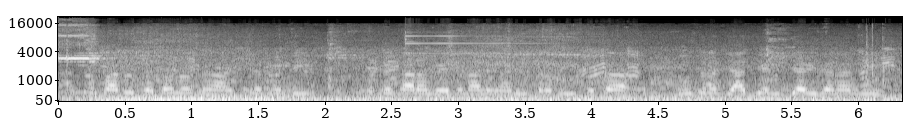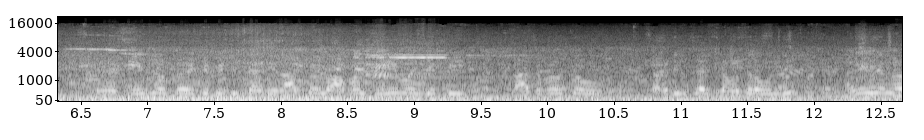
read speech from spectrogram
దాంతోపాటు గతంలో ఇచ్చినటువంటి ఎండాకాలం వేతనాలు కానీ తర్వాత ఈ కొత్త నూతన జాతీయ విద్యా విధానాన్ని కేంద్రం ప్రవేశపెట్టి దాన్ని రాష్ట్రంలో అమలు చేయమని చెప్పి రాష్ట్ర ప్రభుత్వం ప్రకటించాల్సిన అవసరం ఉంది. అదేవిధంగా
